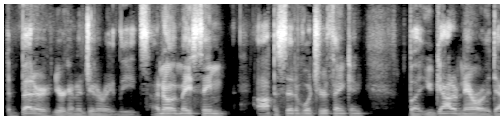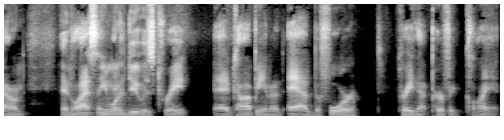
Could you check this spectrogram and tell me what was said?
the better you're going to generate leads. I know it may seem opposite of what you're thinking, but you got to narrow it down and the last thing you want to do is create ad copy and an ad before creating that perfect client.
